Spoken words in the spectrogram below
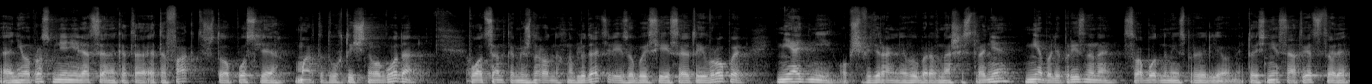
не вопрос мнения или оценок, это, это факт, что после марта 2000 года, по оценкам международных наблюдателей из ОБСЕ и Совета Европы, ни одни общефедеральные выборы в нашей стране не были признаны свободными и справедливыми, то есть не соответствовали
